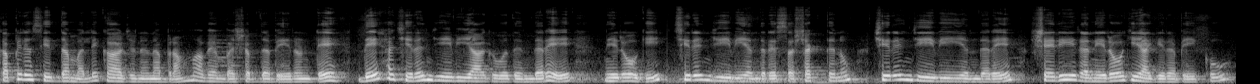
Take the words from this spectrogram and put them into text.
ಕಪಿಲ ಸಿದ್ಧ ಮಲ್ಲಿಕಾರ್ಜುನನ ಬ್ರಹ್ಮವೆಂಬ ಶಬ್ದ ಬೇರುಂಟೆ ದೇಹ ಚಿರಂಜೀವಿಯಾಗುವುದೆಂದರೆ ನಿರೋಗಿ, ಚಿರಂಜೀವಿ ಎಂದರೆ ಸಶಕ್ತನು, ಚಿರಂಜೀವಿ ಎಂದರೆ ಶರೀರ ನಿರೋಗಿಯಾಗಿರಬೇಕು,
